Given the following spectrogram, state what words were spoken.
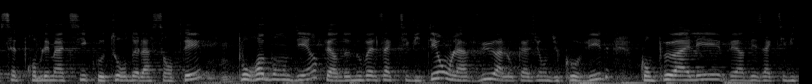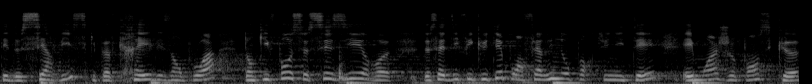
cette problématique autour de la santé mhm. pour rebondir, faire de nouvelles activités. On l'a vu à l'occasion du Covid, qu'on peut aller vers des activités de service qui peuvent créer des emplois. Donc il faut se saisir euh, de cette difficulté pour en faire une opportunité. Et moi, je pense que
